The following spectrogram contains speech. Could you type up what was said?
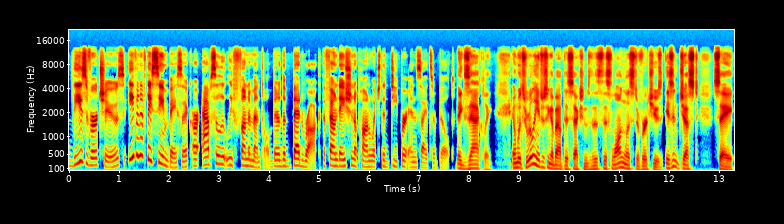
These virtues, even if they seem basic, are absolutely fundamental. They're the bedrock, the foundation upon which the deeper insights are built. Exactly. And what's really interesting about this section is this, this long list of virtues isn't just, say,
